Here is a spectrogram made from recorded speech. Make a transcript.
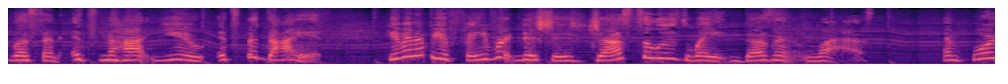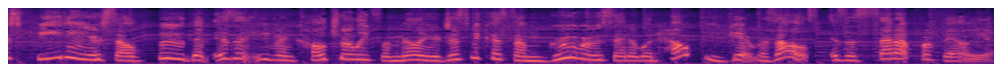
Listen, it's not you, it's the diet. Giving up your favorite dishes just to lose weight doesn't last. And force feeding yourself food that isn't even culturally familiar just because some guru said it would help you get results is a setup for failure.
